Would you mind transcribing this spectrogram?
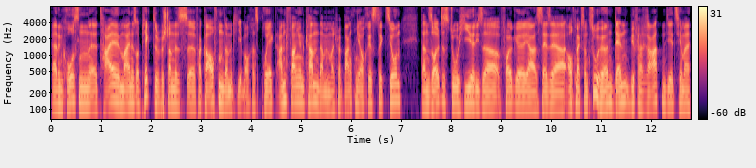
ja, einen großen äh, Teil meines Objektbestandes äh, verkaufen, damit ich eben auch das Projekt anfangen kann. Da haben manchmal Banken ja auch Restriktionen dann solltest du hier dieser Folge ja sehr, sehr aufmerksam zuhören, denn wir verraten dir jetzt hier mal,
